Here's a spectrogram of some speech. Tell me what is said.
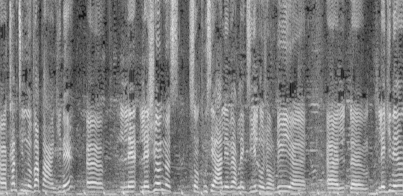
euh, quand il ne va pas en Guinée, euh, les, jeunes sont poussés à aller vers l'exil. Aujourd'hui, euh, euh, les, Guinéens,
